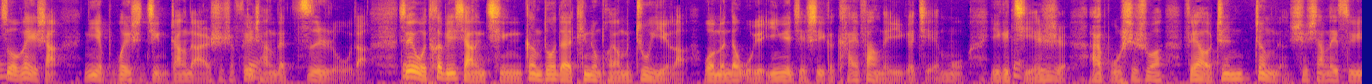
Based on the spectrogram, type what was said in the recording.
座位上，你也不会是紧张的，而是是非常的自如的。所以我特别想请更多的听众朋友们注意了，我们的五月音乐节是一个开放的一个节目，一个节日，而不是说非要真正的去像类似于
